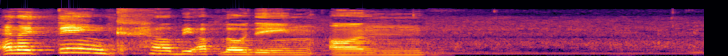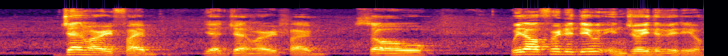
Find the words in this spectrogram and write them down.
And I think I'll be uploading on January 5 yeah January 5 so without further ado enjoy the video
